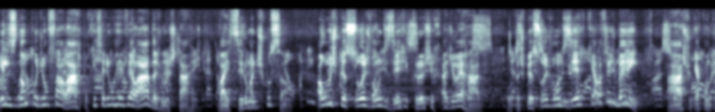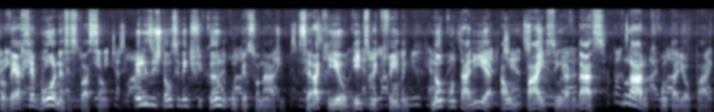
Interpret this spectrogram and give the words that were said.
eles não podiam falar porque seriam reveladas mais tarde. Vai ser uma discussão. Algumas pessoas vão dizer que Crusher agiu errado. Outras pessoas vão dizer que ela fez bem. Acho que a controvérsia é boa nessa situação. Eles estão se identificando com o personagem. Será que eu, Gates McFadden, não contaria a um pai se engravidasse? Claro que contaria ao pai.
